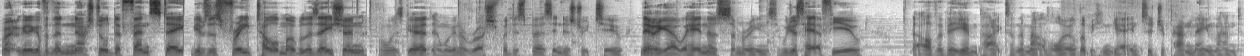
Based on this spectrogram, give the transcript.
Right, we're going to go for the National Defense State. Gives us free total mobilization. Always good. And we're going to rush for Disperse Industry too. There we go. We're hitting those submarines. If we just hit a few, that'll have a big impact on the amount of oil that we can get into Japan mainland.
